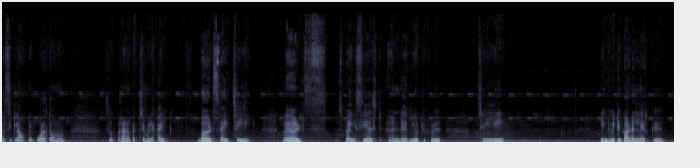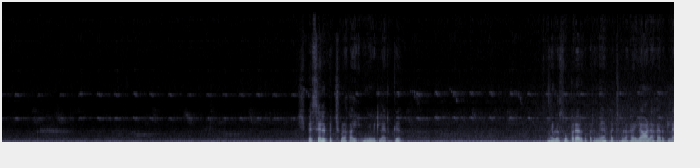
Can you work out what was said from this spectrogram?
ரசிக்கலாம். அப்படி போல தோணும். சூப்பரான பச்சை மிளகாய் bird's eye chilli world's spiciest and beautiful chilli எங்கள் வீட்டு கார்டனில் இருக்குது ஸ்பெஷல் பச்சை மிளகாய் எங்கள் வீட்டில் இருக்குது எவ்வளோ சூப்பராக இருக்குது பாருங்கள் பச்சை மிளகாயெல்லாம் அழகாக இருக்குல்ல.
